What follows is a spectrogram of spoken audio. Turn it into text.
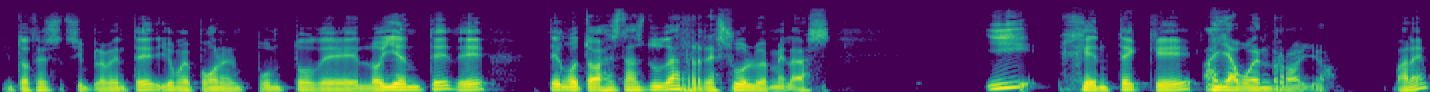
Entonces, simplemente yo me pongo en el punto del oyente de tengo todas estas dudas, resuélvemelas. Y gente que haya buen rollo, ¿vale?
